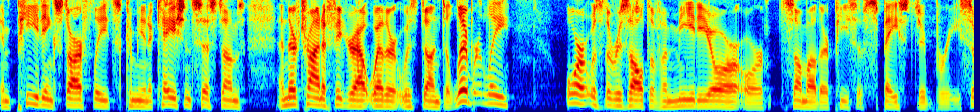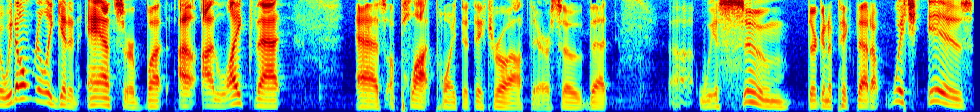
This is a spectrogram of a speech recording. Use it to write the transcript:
impeding Starfleet's communication systems, and they're trying to figure out whether it was done deliberately or it was the result of a meteor or some other piece of space debris. So we don't really get an answer, but I, I like that as a plot point that they throw out there so that uh, we assume they're going to pick that up, which is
